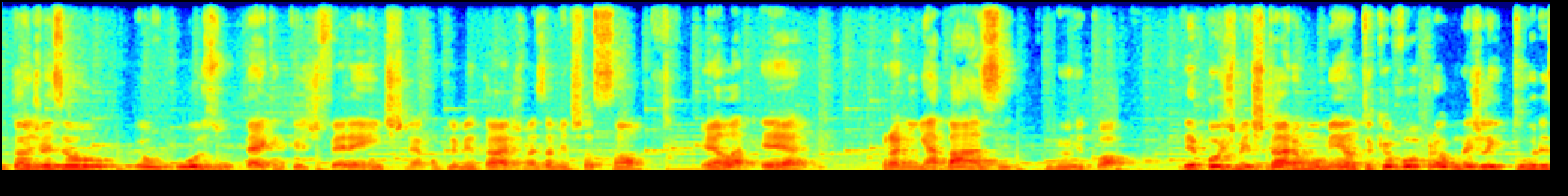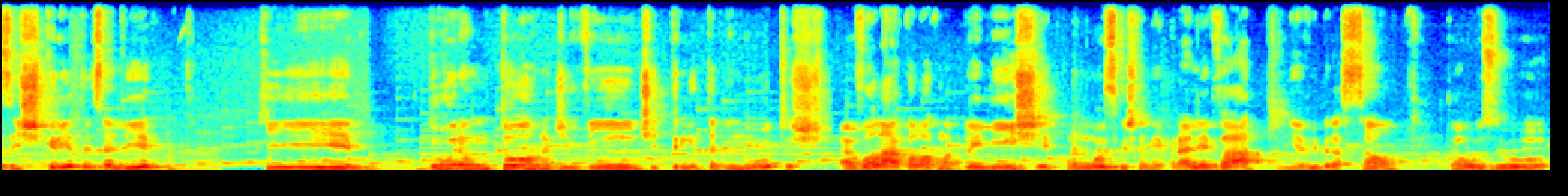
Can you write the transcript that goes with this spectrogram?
Então, às vezes eu, eu uso técnicas diferentes, né, complementares, mas a meditação ela é, para mim, a base do meu ritual. Depois de meditar é um momento que eu vou para algumas leituras escritas ali que duram em torno de 20, 30 minutos. Aí eu vou lá, coloco uma playlist com músicas também para elevar a minha vibração. Então eu uso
